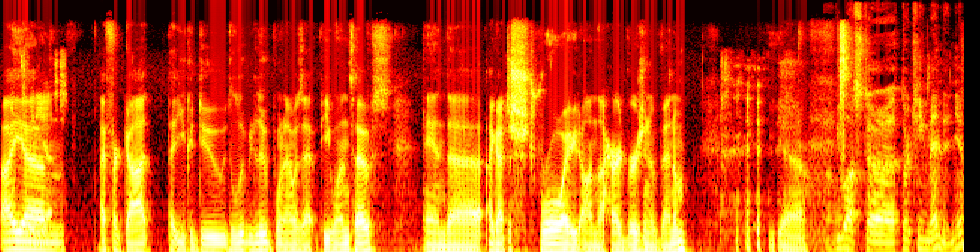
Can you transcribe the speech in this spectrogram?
I um I forgot that you could do the loop loop when I was at P1's house, and uh, I got destroyed on the hard version of Venom. yeah, You lost uh, 13 men, didn't you?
